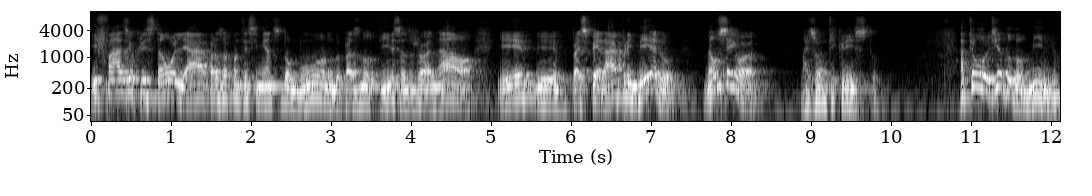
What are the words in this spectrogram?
E fazem o cristão olhar para os acontecimentos do mundo, para as notícias do jornal, e, e para esperar primeiro, não o Senhor, mas o anticristo. A teologia do domínio,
